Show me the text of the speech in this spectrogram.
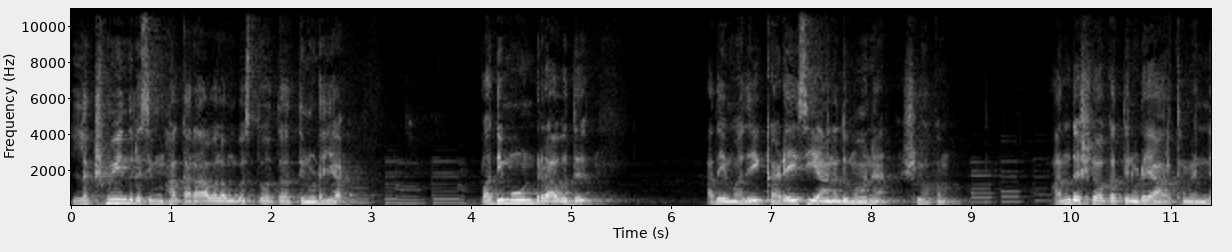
லக்ஷ்மீந்திர சிம்ஹ கராவலம்ப ஸ்தோத்திரத்தினுடைய பதிமூன்றாவது அதே மாதிரி கடைசியானதுமான ஸ்லோகம். அந்த ஸ்லோகத்தினுடைய அர்த்தம் என்ன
